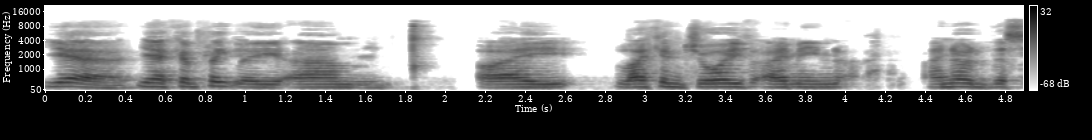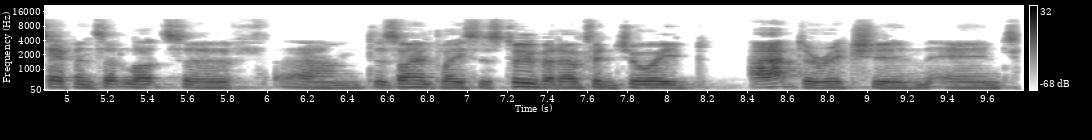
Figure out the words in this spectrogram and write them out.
Yeah, yeah, completely. Um, I like enjoy. I mean, I know this happens at lots of um, design places too, but I've enjoyed art direction and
